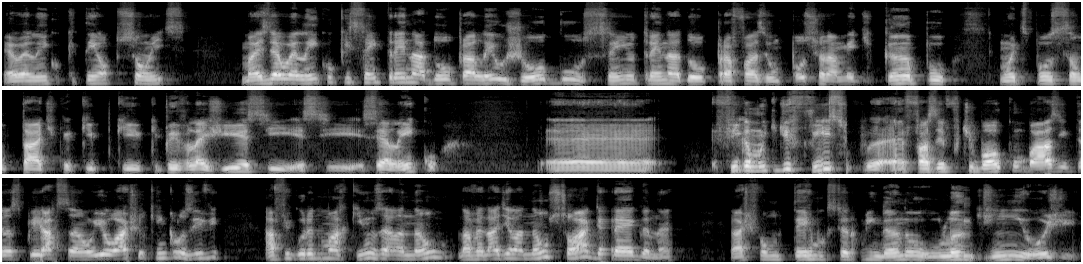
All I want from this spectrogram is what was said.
é o elenco que tem opções, mas é o elenco que sem treinador para ler o jogo, sem o treinador para fazer um posicionamento de campo, uma disposição tática que, que, que privilegia esse, esse, esse elenco, é, fica muito difícil é, fazer futebol com base em transpiração. E eu acho que, inclusive, a figura do Marquinhos, ela não, na verdade, ela não só agrega, né? Eu acho que foi um termo que, se eu não me engano, o Landim hoje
